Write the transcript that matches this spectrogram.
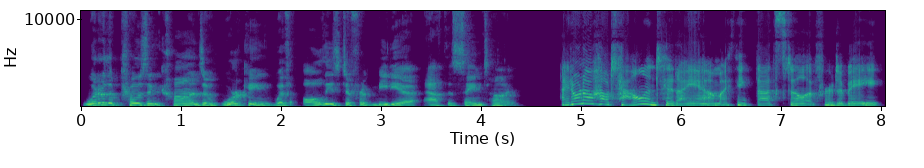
what are the pros and cons of working with all these different media at the same time? I don't know how talented I am. I think that's still up for debate.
